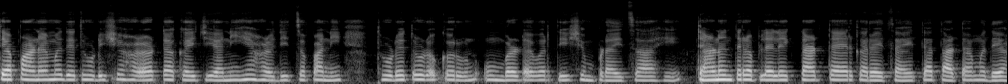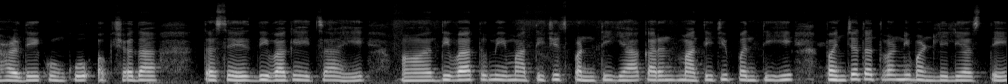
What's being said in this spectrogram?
त्या पाण्यामध्ये थोडीशी हळद टाकायची आणि हे हळदीचं पाणी थोडं थोडं करून उंबरट्यावरती शिंपडायचं आहे. त्यानंतर आपल्याला एक ताट तयार करायचं आहे. त्या ताटामध्ये हळदी कुंकू अक्षदा तसेच दिवा घ्यायचा आहे. दिवा तुम्ही मातीचीच पंती घ्या कारण मातीची पंती ही पंचतत्वांनी बनलेली असते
